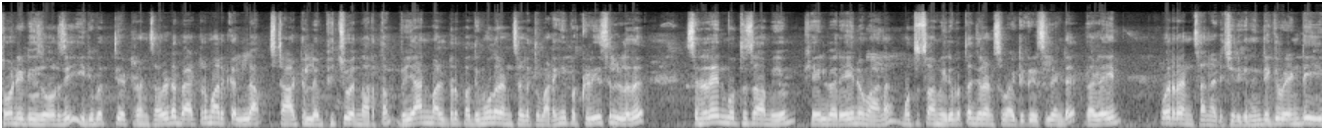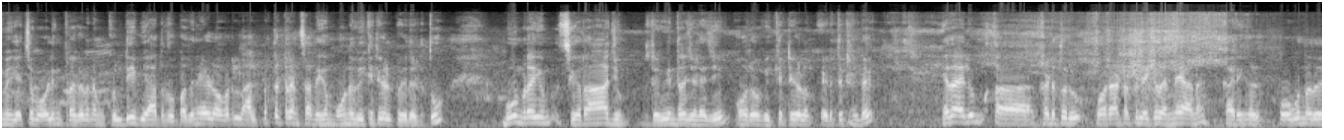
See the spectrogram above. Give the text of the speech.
ടോണി ഡി ജോർജി ഇരുപത്തിയെട്ട് റൺസ് അവരുടെ ബാറ്റർമാർക്കെല്ലാം സ്റ്റാർട്ട് ലഭിച്ചു എന്നർത്ഥം. റിയാൻ മൾഡർ പതിമൂന്ന് റൺസ് എടുത്ത്. മടങ്ങി ഇപ്പോൾ ക്രീസിലുള്ളത് സിനറൈൻ മുത്തുസ്വാമിയും കെയിൽ വരേനുമാണ് മുത്തുസ്വാമി ഇരുപത്തഞ്ച് റൺസുമായിട്ട് ക്രീസിലുണ്ട്. വരേൻ ഒരു റൺസാണ് അടിച്ചിരിക്കുന്നത്. ഇന്ത്യയ്ക്ക് വേണ്ടി ഈ മികച്ച ബൗളിംഗ് പ്രകടനം കുൽദീപ് യാദവ് പതിനേഴ് ഓവറിൽ നാൽപ്പത്തെട്ട് റൺസ് അദ്ദേഹം മൂന്ന് വിക്കറ്റുകൾ പിഴുതെടുത്തു. ബൂംറയും സിറാജും രവീന്ദ്ര ജഡേജയും ഓരോ വിക്കറ്റുകളും എടുത്തിട്ടുണ്ട്. ഏതായാലും കടുത്തൊരു പോരാട്ടത്തിലേക്ക് തന്നെയാണ് കാര്യങ്ങൾ പോകുന്നത്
